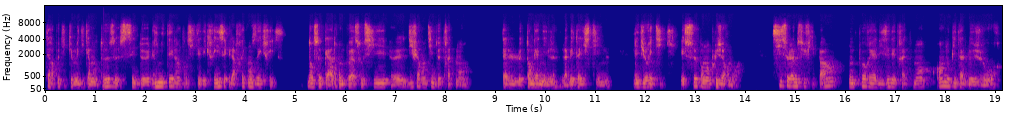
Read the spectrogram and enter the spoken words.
thérapeutique médicamenteuse, c'est de limiter l'intensité des crises et la fréquence des crises. Dans ce cadre, on peut associer euh, différents types de traitements, tels le tanganil, la bétaïstine, les diurétiques, et ce pendant plusieurs mois. Si cela ne suffit pas, on peut réaliser des traitements en hôpital de jour,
